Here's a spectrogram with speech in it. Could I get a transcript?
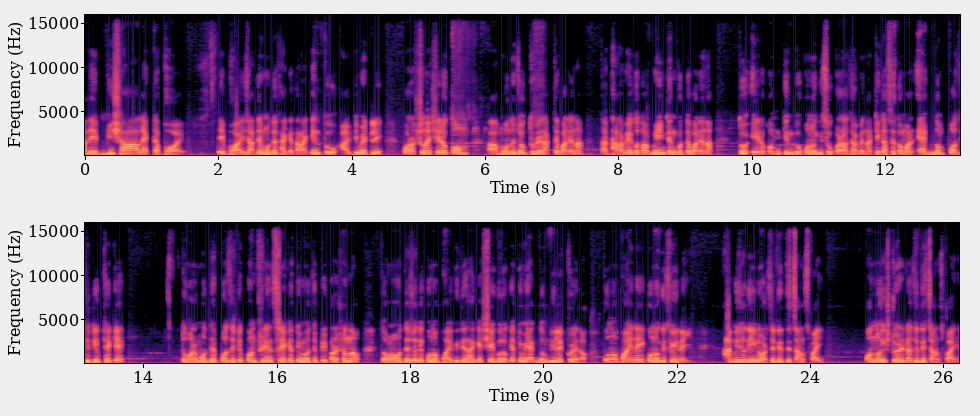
মানে বিশাল একটা ভয়। এই ভয় যাদের মধ্যে থাকে, তারা কিন্তু আলটিমেটলি পড়াশোনায় সেরকম মনোযোগ ধরে রাখতে পারে না, তার ধারাবাহিকতা মেনটেন করতে পারে না। তো এরকম কিন্তু কোনো কিছু করা যাবে না, ঠিক আছে? তোমার একদম পজিটিভ থেকে তোমার মধ্যে পজিটিভ কনফিডেন্স রেখে তুমি হচ্ছে প্রিপারেশন নাও। তোমার মধ্যে যদি কোনো ভয় ভীতি থাকে, সেগুলোকে তুমি একদম ডিলিট করে দাও। কোনো ভয় নেই, কোনো কিছুই নাই। আমি যদি ইউনিভার্সিটিতে চান্স পাই অন্য স্টুডেন্টরা যদি চান্স পায়,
